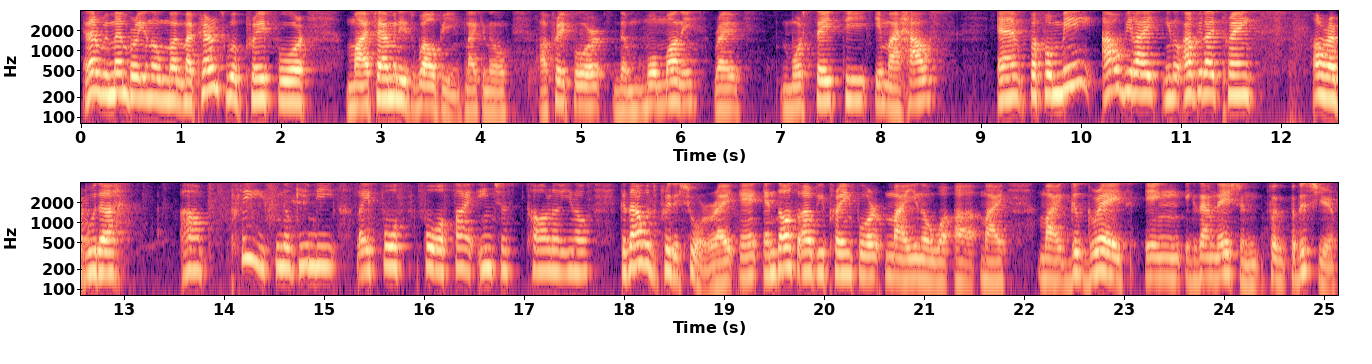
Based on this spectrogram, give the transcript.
And I remember, you know, my, my parents will pray for my family's well-being, like, you know, I pray for the more money, right, more safety in my house. And but for me, I'll be like, you know, I'll be like praying, all right, Buddha, um, please, you know, give me like four, four or five inches taller, you know, because I was pretty sure, right? And, and also I'll be praying for my, you know, uh, my my good grade in examination for, for this year.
